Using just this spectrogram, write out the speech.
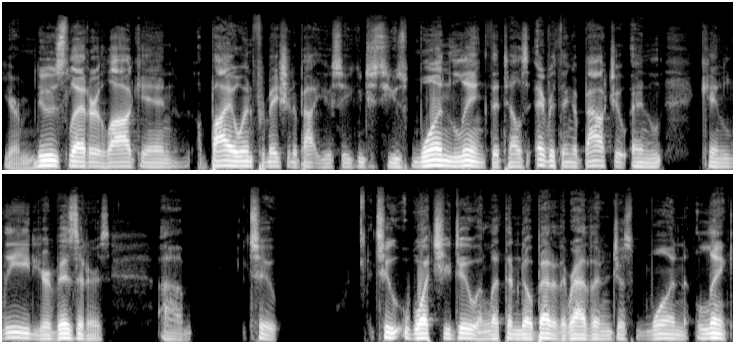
your newsletter login bio information about you so you can just use one link that tells everything about you and can lead your visitors um, to to what you do and let them know better rather than just one link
